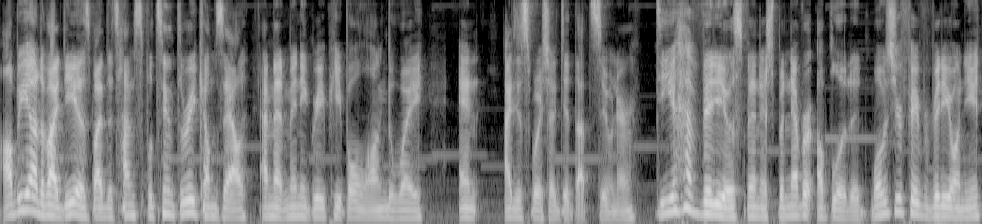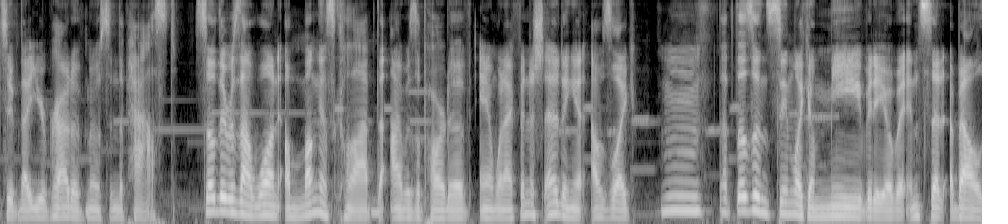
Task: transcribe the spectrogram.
I'll be out of ideas by the time Splatoon 3 comes out. I met many great people along the way, and I just wish I did that sooner. Do you have videos finished but never uploaded? What was your favorite video on YouTube that you're proud of most in the past? So there was that one Among Us collab that I was a part of, and when I finished editing it, I was like, hmm, that doesn't seem like a me video, but instead about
